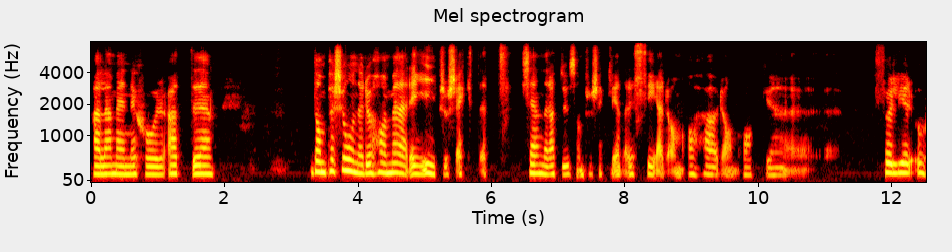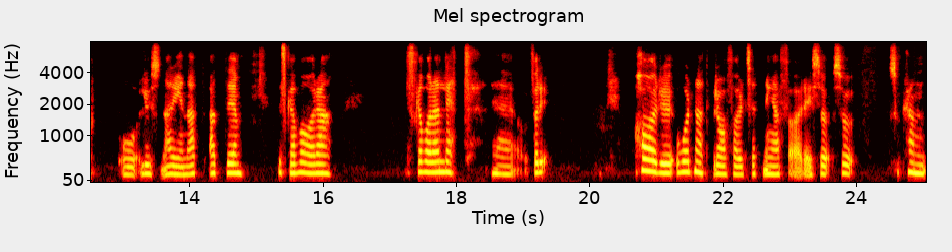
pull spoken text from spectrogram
alla människor, att eh, de personer du har med dig i projektet känner att du som projektledare ser dem och hör dem och eh, följer upp och lyssnar in. Att, att det, det, ska, vara, det ska vara lätt. För har du ordnat bra förutsättningar för dig så, så så kan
